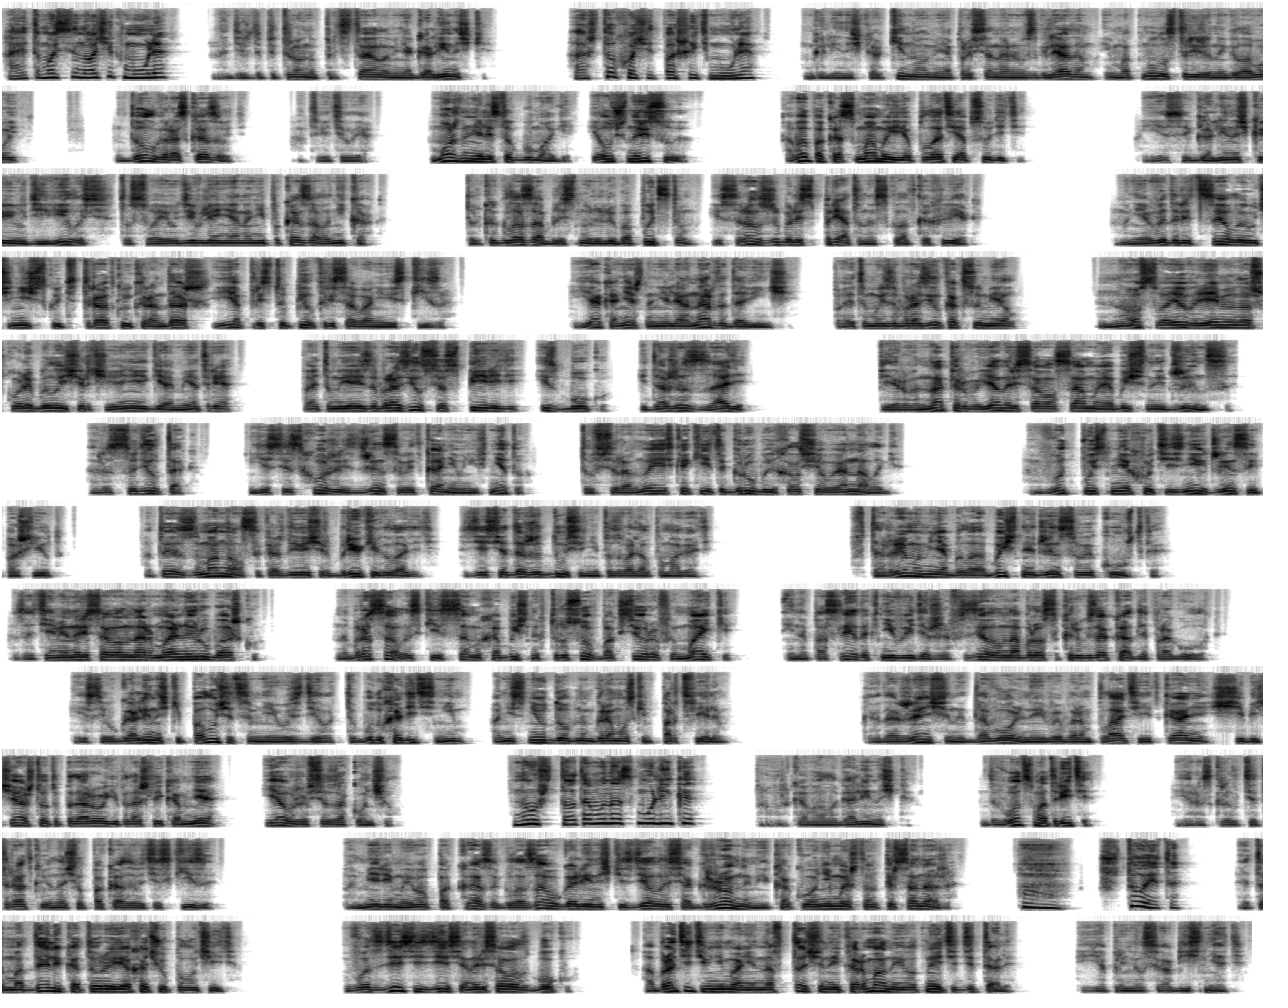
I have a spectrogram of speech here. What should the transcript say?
«А это мой сыночек Муля», — Надежда Петровна представила меня Галиночке. «А что хочет пошить Муля?» Галиночка окинула меня профессиональным взглядом и мотнула стриженной головой. «Долго рассказывать», — ответил я. «Можно мне листок бумаги? Я лучше нарисую. А вы пока с мамой ее платье обсудите». Если Галиночка и удивилась, то свое удивление она не показала никак. Только глаза блеснули любопытством и сразу же были спрятаны в складках век. Мне выдали целую ученическую тетрадку и карандаш, и я приступил к рисованию эскиза. Я, конечно, не Леонардо да Винчи, поэтому изобразил как сумел. Но в свое время у нас в школе было и черчение, и геометрия, поэтому я изобразил все спереди и сбоку, и даже сзади. Перво-наперво я нарисовал самые обычные джинсы, Рассудил так. Если схожей с джинсовой ткани у них нету, то все равно есть какие-то грубые холщовые аналоги. Вот пусть мне хоть из них джинсы и пошьют. А то я заманался каждый вечер брюки гладить. Здесь я даже Дусе не позволял помогать. Вторым у меня была обычная джинсовая куртка. Затем я нарисовал нормальную рубашку. Набросал эскиз самых обычных трусов боксеров и майки. И напоследок, не выдержав, сделал набросок рюкзака для прогулок. Если у Галиночки получится мне его сделать, то буду ходить с ним, а не с неудобным громоздким портфелем. Когда женщины, довольные выбором платья и ткани, щебеча что-то по дороге подошли ко мне, я уже все закончил. «Ну, что там у нас, муленька?» – проворковала Галиночка. «Да вот, смотрите». Я раскрыл тетрадку и начал показывать эскизы. По мере моего показа глаза у Галиночки сделались огромными, как у анимешного персонажа. «Что это?» «Это модели, которые я хочу получить. Вот здесь и здесь я нарисовал сбоку. Обратите внимание на втаченные карманы и вот на эти детали. И я принялся объяснять.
